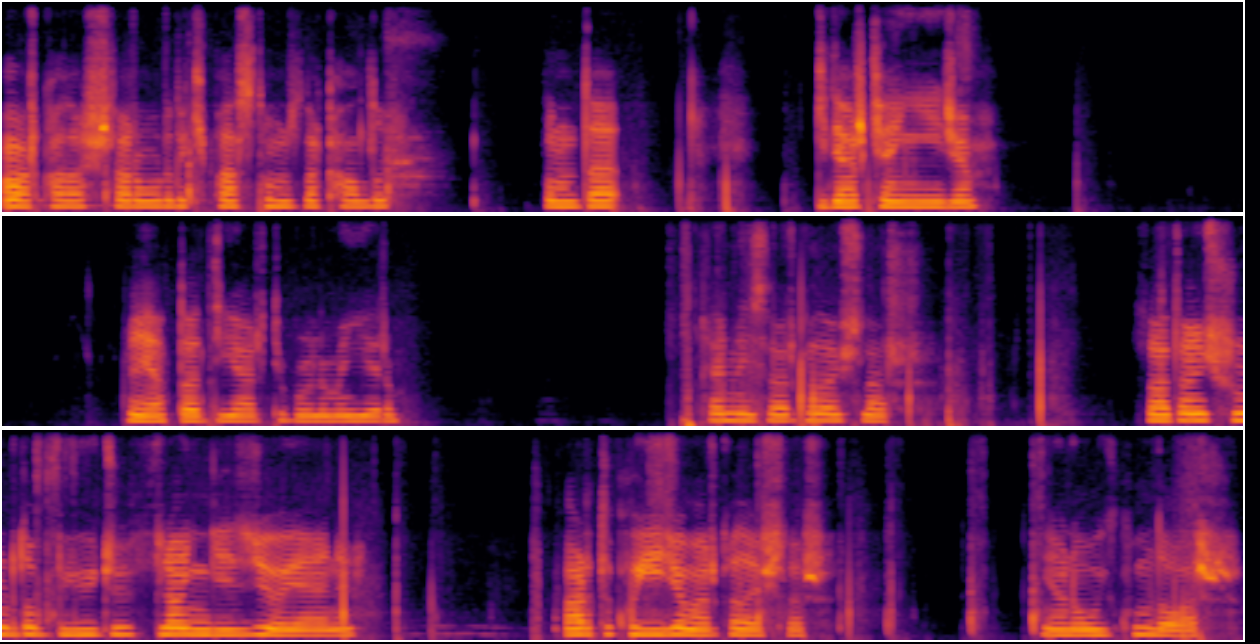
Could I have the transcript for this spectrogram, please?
Arkadaşlar buradaki pastamız da kaldı. Bunu da giderken yiyeceğim. Veyahut da diğerki bölüme yerim. Her neyse arkadaşlar. Zaten şurada büyücü falan geziyor yani. Artık uyuyacağım arkadaşlar. Yani uykum da var.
